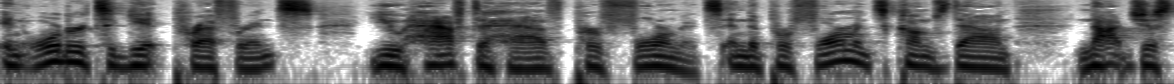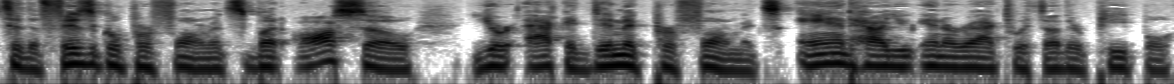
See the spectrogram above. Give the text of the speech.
in order to get preference, you have to have performance. And the performance comes down not just to the physical performance, but also your academic performance and how you interact with other people.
